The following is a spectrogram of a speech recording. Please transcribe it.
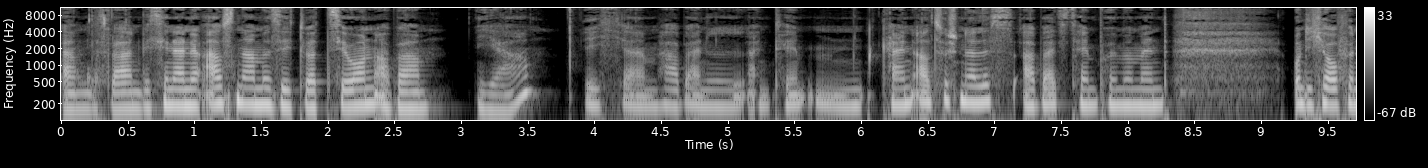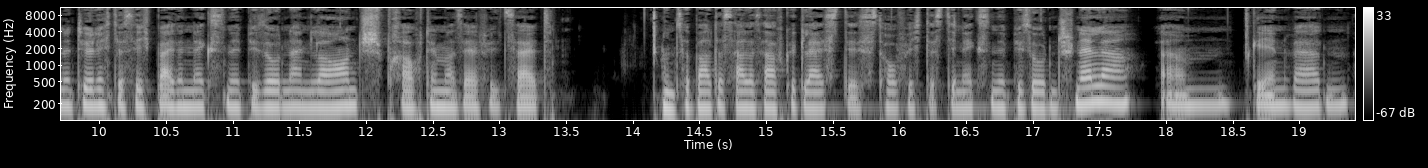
ähm, das war ein bisschen eine Ausnahmesituation, aber ja, ich ähm, habe ein, ein Tempo, kein allzu schnelles Arbeitstempo im Moment. Und ich hoffe natürlich, dass ich bei den nächsten Episoden ein Launch braucht immer sehr viel Zeit. Und sobald das alles aufgegleist ist, hoffe ich, dass die nächsten Episoden schneller ähm, gehen werden.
